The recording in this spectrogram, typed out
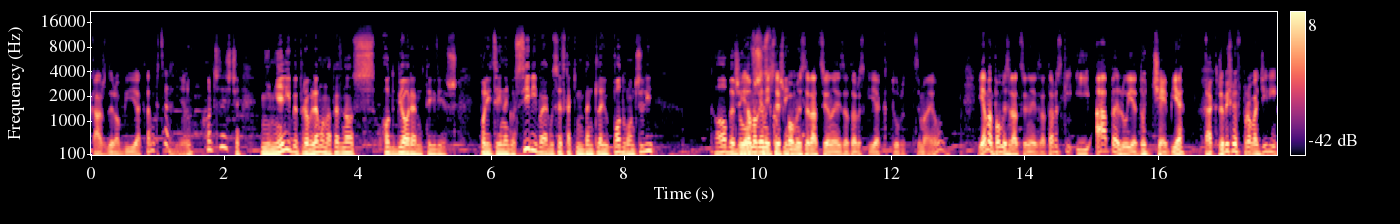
każdy robi jak tam chce, nie? Oczywiście. Nie mieliby problemu na pewno z odbiorem tych, wiesz, policyjnego CB, bo jakby sobie w takim Bentleyu podłączyli, to by Czy ja mogę mieć też pięknie. pomysł racjonalizatorski, jak Turcy mają? Ja mam pomysł racjonalizatorski i apeluję do ciebie, Tak? żebyśmy wprowadzili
